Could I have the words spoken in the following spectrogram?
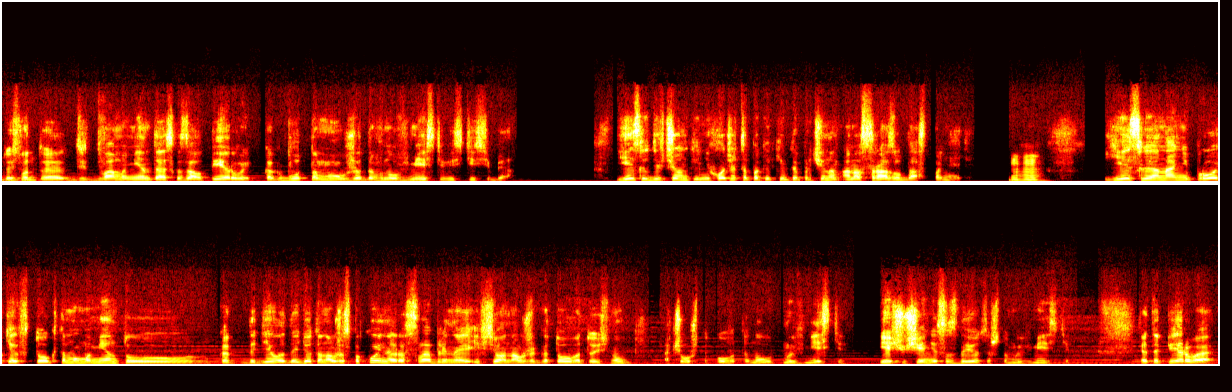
То есть вот э, два момента я сказал. Первый, как будто мы уже давно вместе вести себя. Если девчонке не хочется по каким-то причинам, она сразу даст понять. Угу. Если она не против, то к тому моменту, как до дела дойдет, она уже спокойная, расслабленная, и все, она уже готова. То есть, ну, а что уж такого-то? Ну, мы вместе. И ощущение создается, что мы вместе. Это первое.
